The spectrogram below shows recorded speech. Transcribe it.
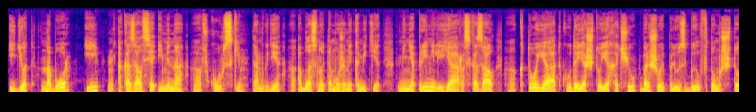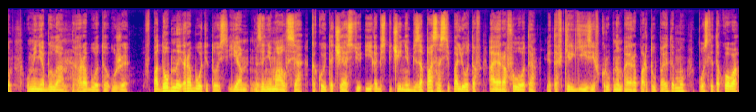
идет набор и оказался именно а, в Курске, там, где а, областной таможенный комитет. Меня приняли, я рассказал, а, кто я, откуда я, что я хочу. Большой плюс был в том, что у меня была работа уже в подобной работе, то есть я занимался какой-то частью и обеспечением безопасности полетов аэрофлота, это в Киргизии, в крупном аэропорту, поэтому после такого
